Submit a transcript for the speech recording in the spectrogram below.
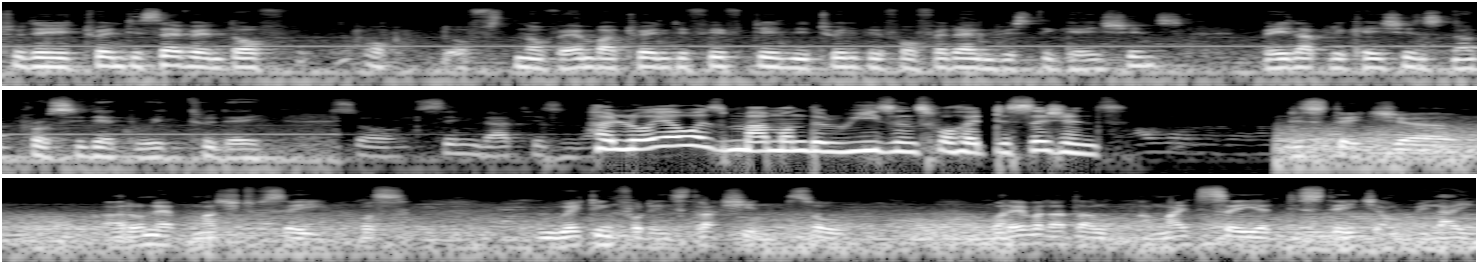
to the 27th of, of November 2015. It will be for further investigations. Bail applications not proceeded with today. So, seeing that is her lawyer was mum on the reasons for her decisions. At this stage, uh, I don't have much to say because we're waiting for the instruction. So, whatever that I'll, i might say at this stage, I'll be lying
